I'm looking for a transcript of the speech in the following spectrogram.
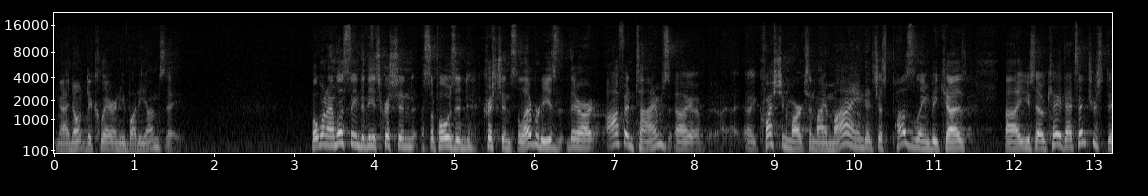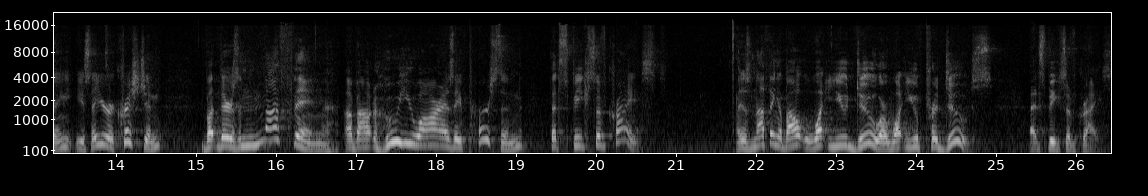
and I don't declare anybody unsaved. But when I'm listening to these Christian, supposed Christian celebrities, there are oftentimes uh, uh, question marks in my mind. It's just puzzling because uh, you say, okay, that's interesting. You say you're a Christian, but there's nothing about who you are as a person that speaks of Christ. There's nothing about what you do or what you produce that speaks of Christ.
